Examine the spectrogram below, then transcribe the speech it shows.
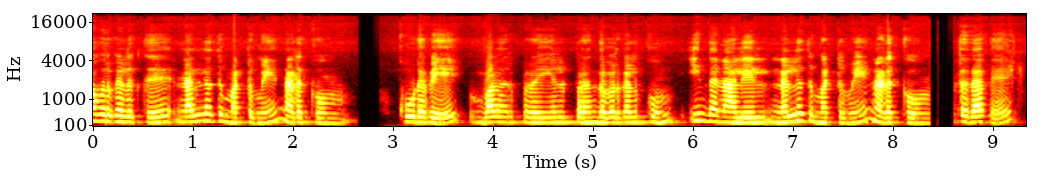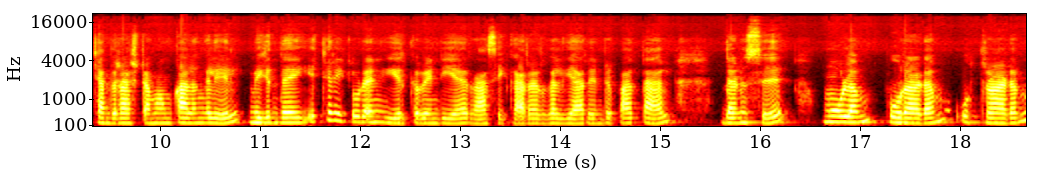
அவர்களுக்கு நல்லது மட்டுமே நடக்கும். கூடவே வளர்ப்பிறையில் பிறந்தவர்களுக்கும் இந்த நாளில் நல்லது மட்டுமே நடக்கும். அடுத்ததாக சந்திராஷ்டமம் காலங்களில் மிகுந்த எச்சரிக்கையுடன் இருக்க வேண்டிய ராசிக்காரர்கள் யார் என்று பார்த்தால் தனுசு மூலம் பூராடம் உத்ராடம்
